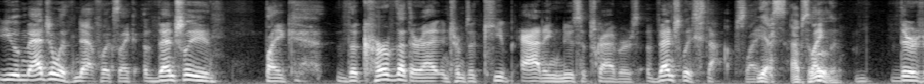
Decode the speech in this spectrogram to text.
You imagine with Netflix, like eventually, like the curve that they're at in terms of keep adding new subscribers eventually stops. Like Yes, like, absolutely. they're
